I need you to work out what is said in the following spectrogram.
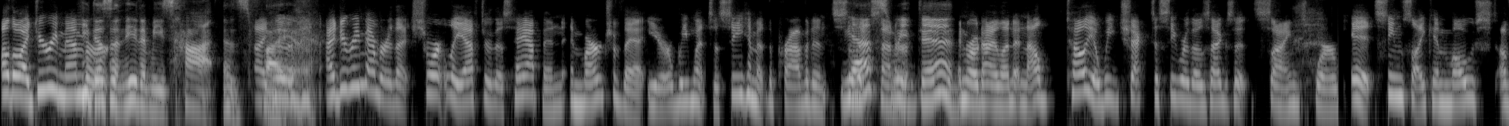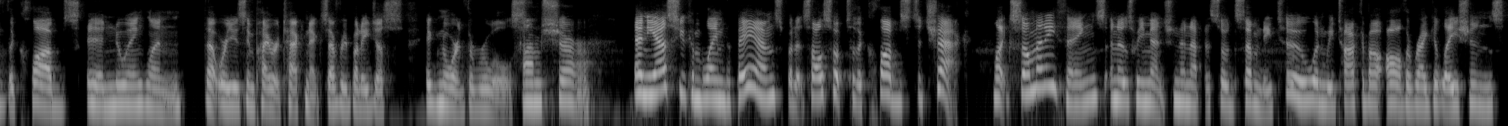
Although I do remember he doesn't need him, he's hot as fire. I do, I do remember that shortly after this happened in March of that year, we went to see him at the Providence Civic yes, Center we did in Rhode Island. And I'll tell you, we checked to see where those exit signs were. It seems like in most of the clubs in New England that were using pyrotechnics. Everybody just ignored the rules. I'm sure. And yes, you can blame the bands, but it's also up to the clubs to check. Like so many things, and as we mentioned in episode 72, when we talked about all the regulations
